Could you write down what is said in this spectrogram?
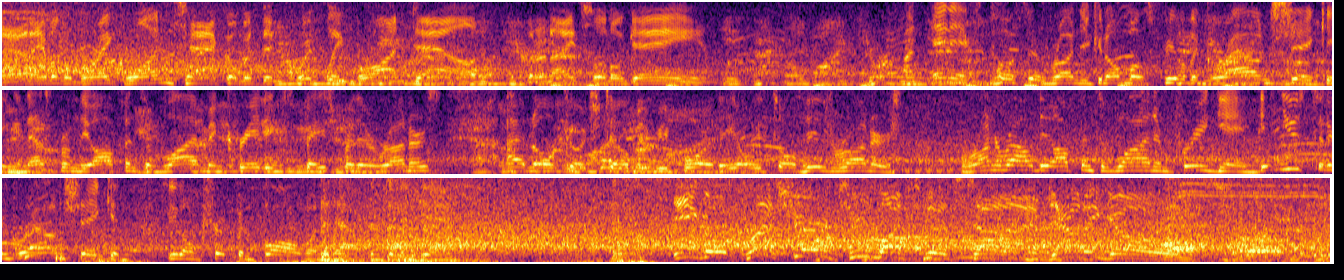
And able to break one tackle, but then quickly brought down. But a nice little gain. On any explosive run, you can almost feel the ground shaking, and that's from the offensive lineman creating space for their runners. I had an old coach tell me before, they always told his runners, run around the offensive line in pregame. Get used to the ground shaking so you don't trip and fall when it happens in the game. Eagle pressure, too much this time. Down he goes.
